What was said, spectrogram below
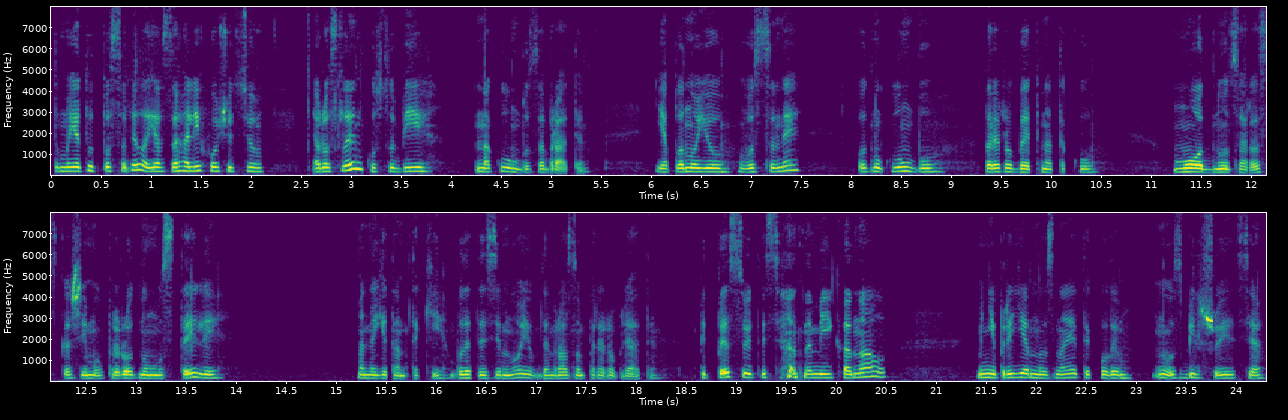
Тому я тут посадила, я взагалі хочу цю рослинку собі на клумбу забрати. Я планую восени одну клумбу переробити на таку модну зараз, скажімо, в природному стилі. У мене є там такі. Будете зі мною, будемо разом переробляти. Підписуйтеся на мій канал. Мені приємно, знаєте, коли ну, збільшується,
